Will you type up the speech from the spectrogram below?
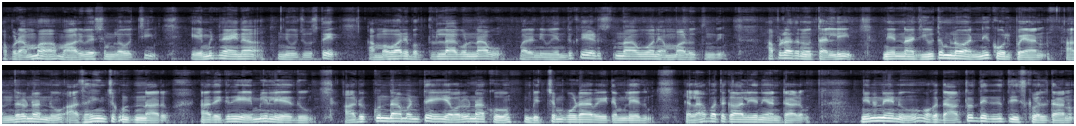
అప్పుడు అమ్మ మారువేషంలో వచ్చి ఏమిటి నాయనా నువ్వు చూస్తే అమ్మవారి భక్తుడిలాగున్నావు. మరి నువ్వు ఎందుకు ఏడుస్తున్నావు? అని అమ్మ అడుగుతుంది. అప్పుడు అతను తల్లి నేను నా జీవితంలో అన్నీ కోల్పోయాను. అందరూ నన్ను అసహించుకుంటున్నారు. నా దగ్గర ఏమీ లేదు. అడుక్కుందామంటే ఎవరు నాకు బిచ్చం కూడా వేయటం లేదు. ఎలా బతకాలి? అని అంటాడు. నేను నేను ఒక డాక్టర్ దగ్గరికి తీసుకువెళ్తాను.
